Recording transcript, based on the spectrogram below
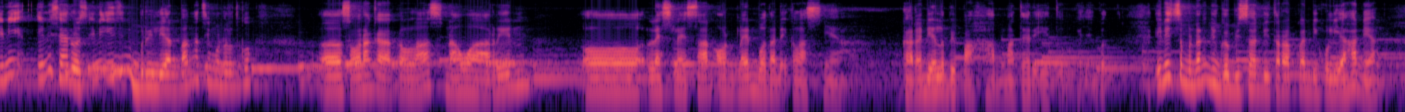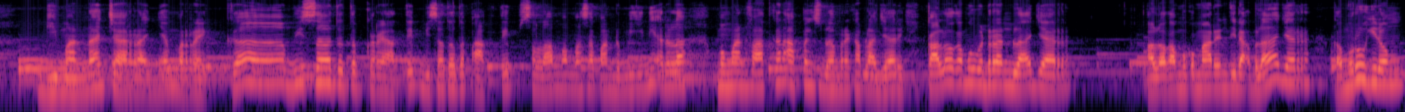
Ini ini serius ini ini brilian banget sih menurutku. Uh, seorang kakak kelas nawarin uh, les-lesan online buat adik kelasnya. Karena dia lebih paham materi itu kayaknya good ini sebenarnya juga bisa diterapkan di kuliahan ya gimana caranya mereka bisa tetap kreatif, bisa tetap aktif selama masa pandemi ini adalah memanfaatkan apa yang sudah mereka pelajari. Kalau kamu beneran belajar, kalau kamu kemarin tidak belajar, kamu rugi dong.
